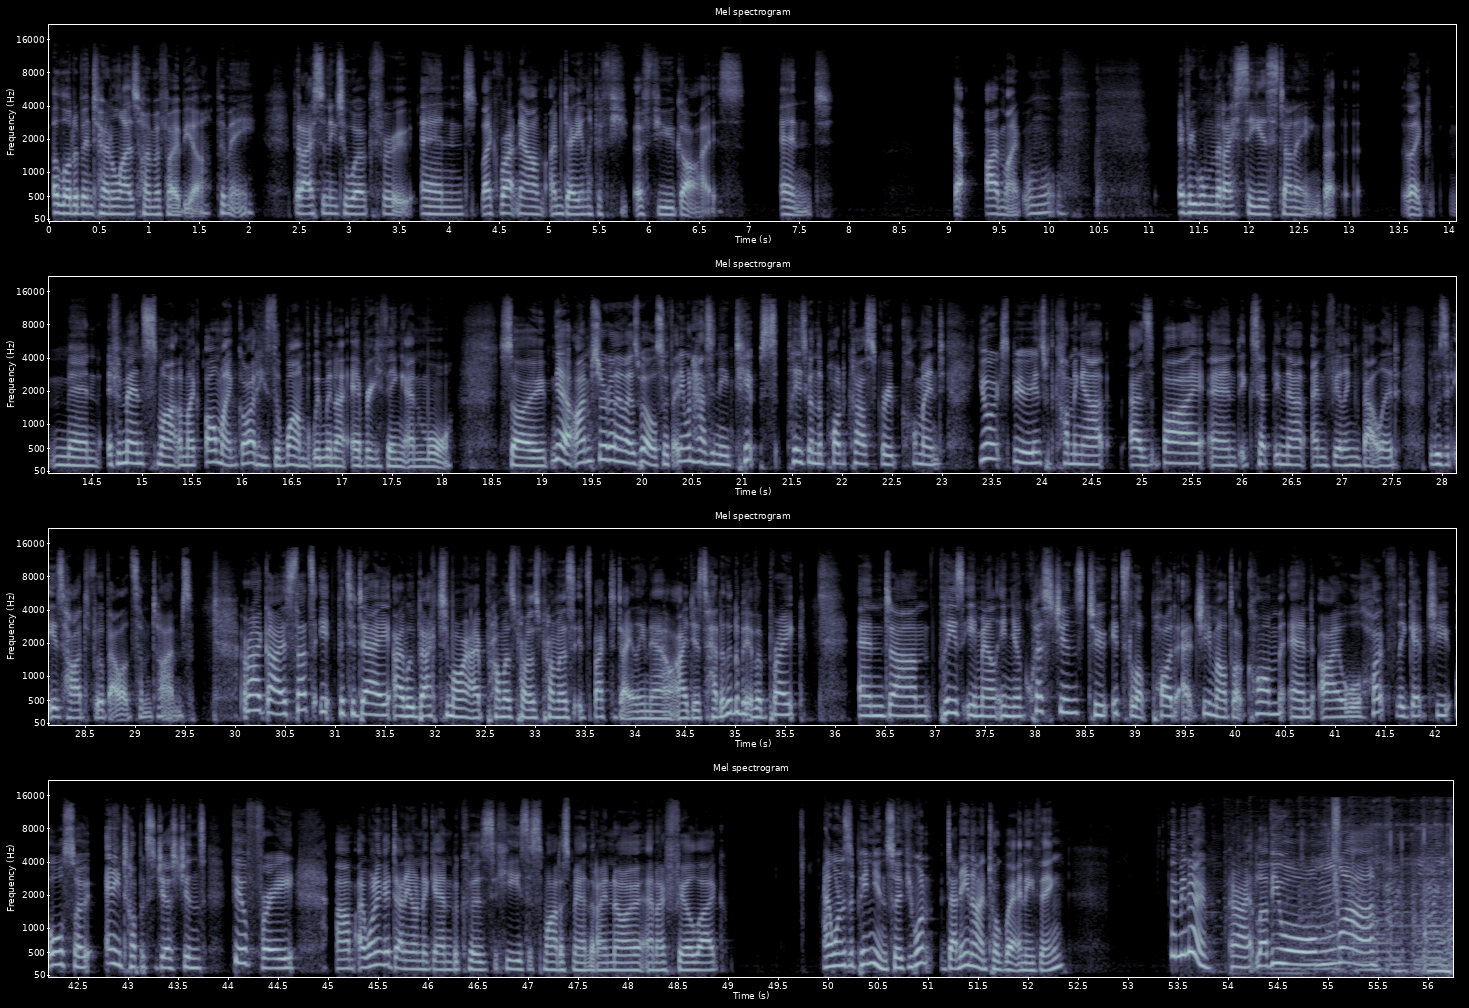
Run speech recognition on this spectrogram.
a lot of internalized homophobia for me that I still need to work through. And like right now, I'm, dating like a few, a few guys, and I'm like, oh, every woman that I see is stunning, but like men, if a man's smart, I'm like, oh my god, he's the one. But women are everything and more. So yeah, I'm struggling as well. So if anyone has any tips, please go in the podcast group, comment your experience with coming out as bi and accepting that and feeling valid because it is hard to feel valid sometimes. All right, guys, that's it for today. I will be back tomorrow. I promise, promise, promise. It's back to daily now. I just had a little bit of a break. And um, please email in your questions to it'salotpod at gmail.com and I will hopefully get to you. Also, any topic suggestions, feel free. Um, I want to get Danny on again because he's the smartest man that I know. And I feel like I want his opinion. So if you want Danny and I to talk about anything, let me know. All right. Love you all. Mwah.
